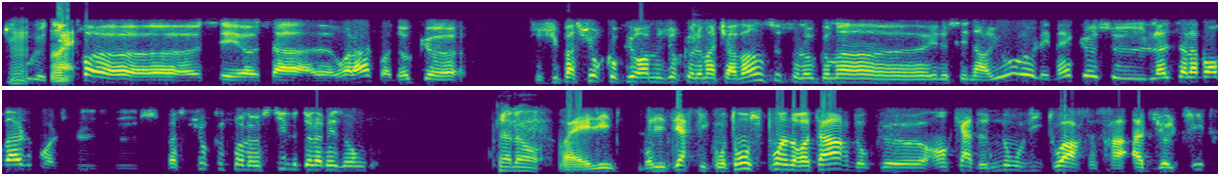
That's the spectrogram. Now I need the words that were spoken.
tu mm. joues le titre, c'est ça, voilà quoi. Donc je suis pas sûr qu'au fur et à mesure que le match avance, selon comment euh, est le scénario, les mecs euh, se lancent à l'abordage. Je, ne suis pas sûr que ce soit le style de la maison. Alors, ouais, l'Inter qui compte 11 points de retard, donc euh, en cas de non-victoire, ça sera adieu le titre.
